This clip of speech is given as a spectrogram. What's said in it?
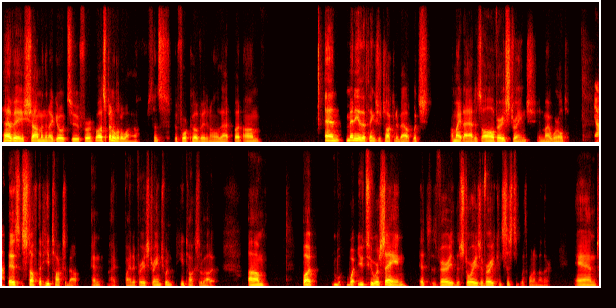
have a shaman that I go to for, well, it's been a little while since before COVID and all of that, but, um, and many of the things you're talking about, which I might add is all very strange in my world, yeah. is stuff that he talks about. And I find it very strange when he talks about it. Um, but what you two are saying, it's very, the stories are very consistent with one another. And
